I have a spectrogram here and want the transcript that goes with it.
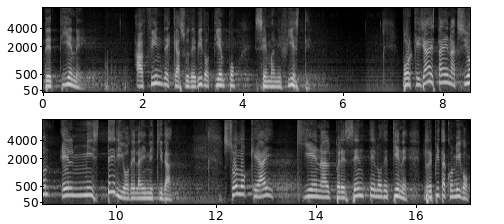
detiene, a fin de que a su debido tiempo se manifieste. Porque ya está en acción el misterio de la iniquidad. Solo que hay quien al presente lo detiene. Repita conmigo,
